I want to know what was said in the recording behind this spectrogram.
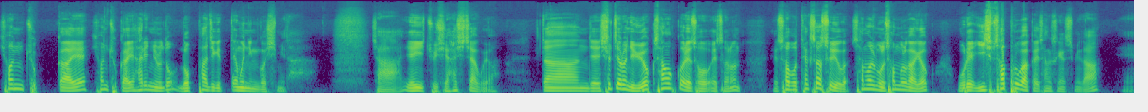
현 주가의 현 주가의 할인율도 높아지기 때문인 것입니다. 자, 예의 주시하시자고요. 일단 이제 실제로 뉴욕 상업거래소에서는 서부 텍사스유 3월물 선물 가격 올해 24% 가까이 상승했습니다. 예.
